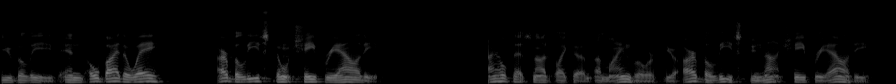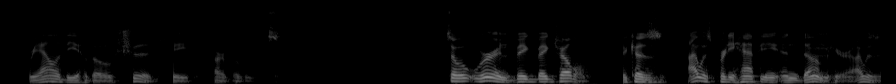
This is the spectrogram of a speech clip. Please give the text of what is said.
you believe. And oh, by the way, our beliefs don't shape reality. I hope that's not like a, a mind blower for you. Our beliefs do not shape reality. Reality, though, should shape our beliefs. So we're in big, big trouble because I was pretty happy and dumb here. I was,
